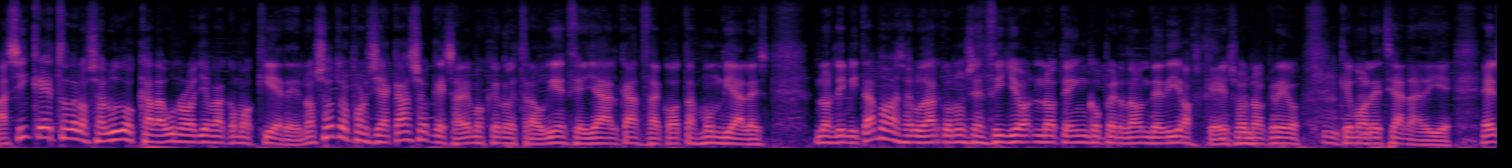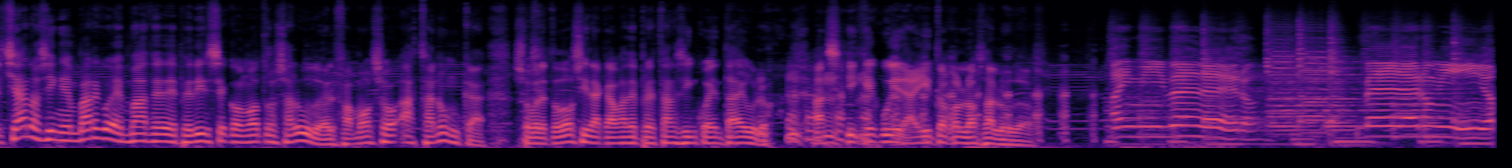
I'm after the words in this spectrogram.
Así que esto de los saludos cada uno lo lleva como quiere. Nosotros por si acaso, que sabemos que nuestra audiencia ya alcanza cotas mundiales, nos limitamos a saludar con un sencillo no tengo perdón de Dios, que eso no creo que moleste a nadie. El Chano, sin embargo, es más de despedirse con otro saludo, el famoso hasta nunca, sobre todo si le acabas de prestar 50 euros. Así que cuidadito con los saludos. Ay, mi velero, velero mío.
